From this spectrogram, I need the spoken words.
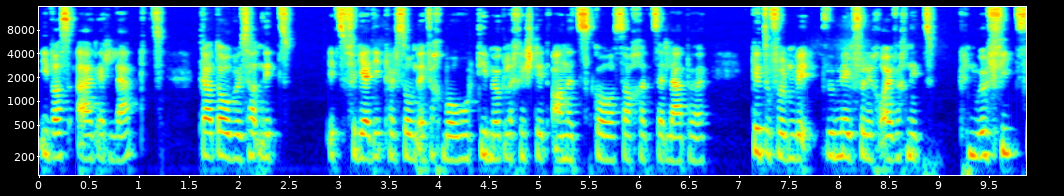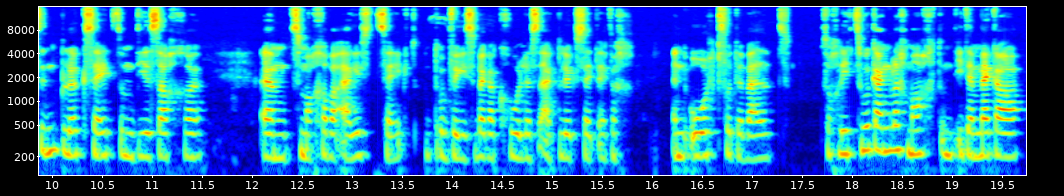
in was er erlebt. Gerade auch, weil es halt nicht jetzt für jede Person einfach, wo die möglich ist, dort anzugehen, Sachen zu erleben. Auch für mich, weil wir vielleicht auch einfach nicht genug fit sind, blöd gesagt, um diese Sachen ähm, zu machen, was er uns zeigt. Und darum finde ich es mega cool, dass er, blöd gesagt, einfach einen Ort von der Welt so ein bisschen zugänglich macht und in der mega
